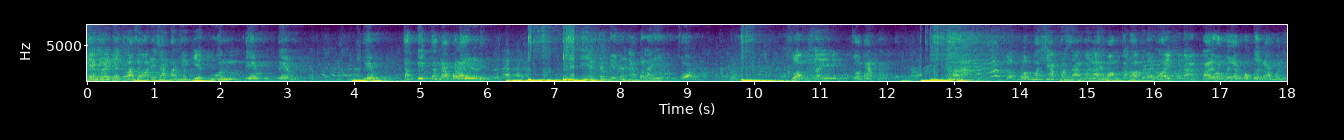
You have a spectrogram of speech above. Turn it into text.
เต็มเลยเดี๋ยวก็มาจะออเดชั่นพันธีเกียรติคุณ เต็มเต็มเต็มทั้งเต็มทั้งน้ำปลาไหลเลยนี่แค่ที่ยังต้องเตรียมให้นำอะไรส่วมสวมใส่ส่วมวัดนี่ส วมล้มพระแชมพระสร้างมาหลายห้องกระรอดไปได้ร้อยขนาดไอ้ห้องไปยังบ่เปิดน้ำมาดิ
